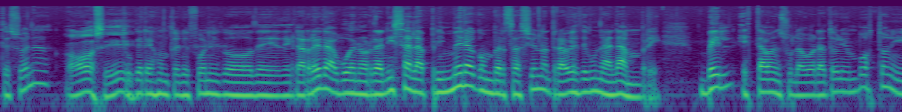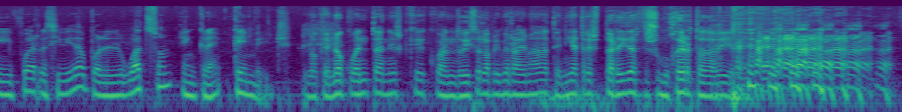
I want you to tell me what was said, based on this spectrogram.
¿te suena? Oh, sí. Tú que eres un telefónico de, de carrera. Bueno, realiza la primera conversación a través de un alambre. Bell estaba en su laboratorio en Boston y fue recibida por el Watson en Cambridge. Lo que no cuentan es que cuando hizo la primera llamada tenía tres pérdidas de su mujer todavía.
